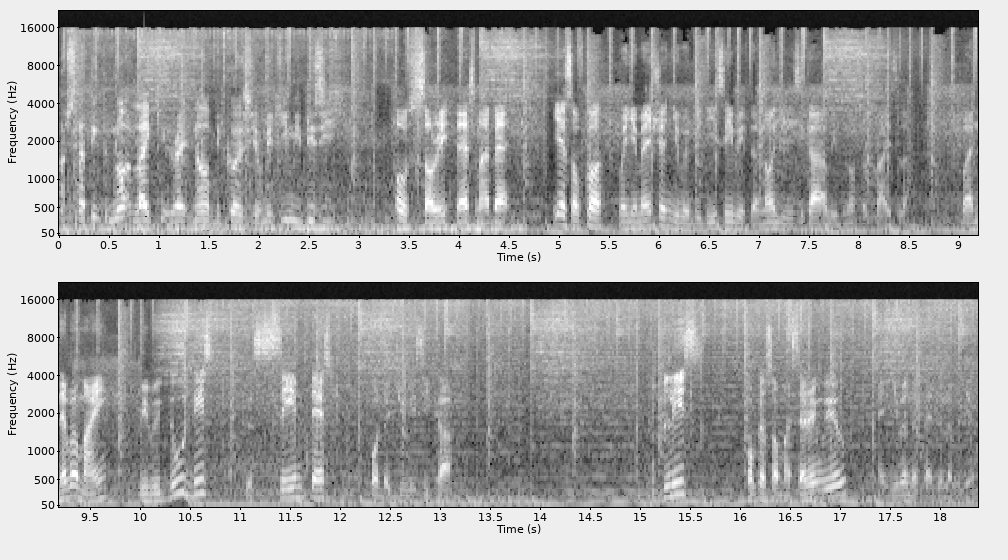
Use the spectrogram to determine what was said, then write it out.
I'm starting to not like it right now because you're making me dizzy. Oh, sorry, that's my bad. Yes, of course, when you mentioned you will be DC with the non-GVC car, I will be not surprised. lah. But never mind, we will do this the same test for the GVC car. Please focus on my steering wheel and even the pendulum here.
